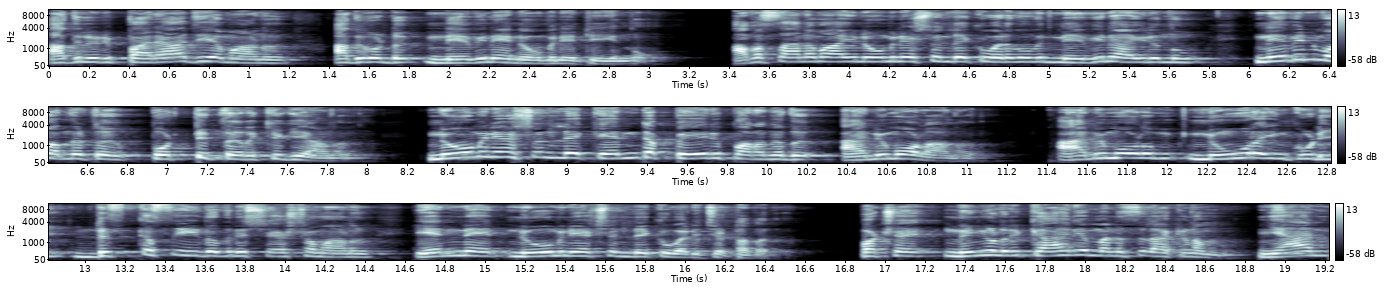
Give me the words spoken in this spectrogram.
അതിലൊരു പരാജയമാണ്. അതുകൊണ്ട് നെവിനെ നോമിനേറ്റ് ചെയ്യുന്നു. അവസാനമായി നോമിനേഷനിലേക്ക് വരുന്നത് നെവിൻ ആയിരുന്നു നെവിൻ വന്നിട്ട് പൊട്ടിത്തെറിക്കുകയാണ്. നോമിനേഷനിലേക്ക് എന്റെ പേര് പറഞ്ഞത് അനുമോളാണ്. അനുമോളും നൂറയും കൂടി ഡിസ്കസ് ചെയ്തതിന് ശേഷമാണ് എന്നെ നോമിനേഷനിലേക്ക് വലിച്ചിട്ടത്. പക്ഷേ നിങ്ങളൊരു കാര്യം മനസ്സിലാക്കണം. ഞാൻ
